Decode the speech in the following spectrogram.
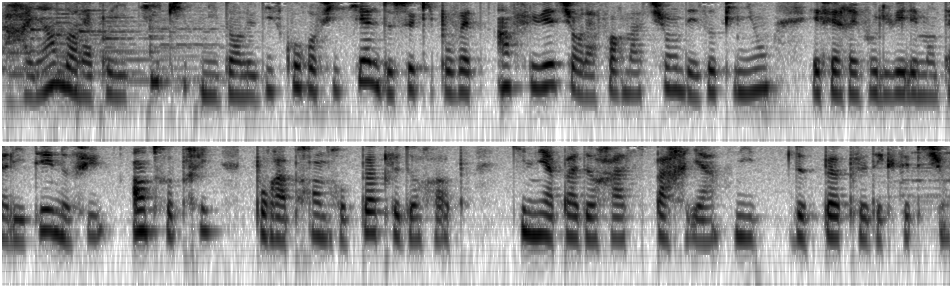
Rien dans la politique, ni dans le discours officiel de ceux qui pouvaient influer sur la formation des opinions et faire évoluer les mentalités ne fut entrepris pour apprendre au peuple d'Europe qu'il n'y a pas de race paria ni de peuple d'exception.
